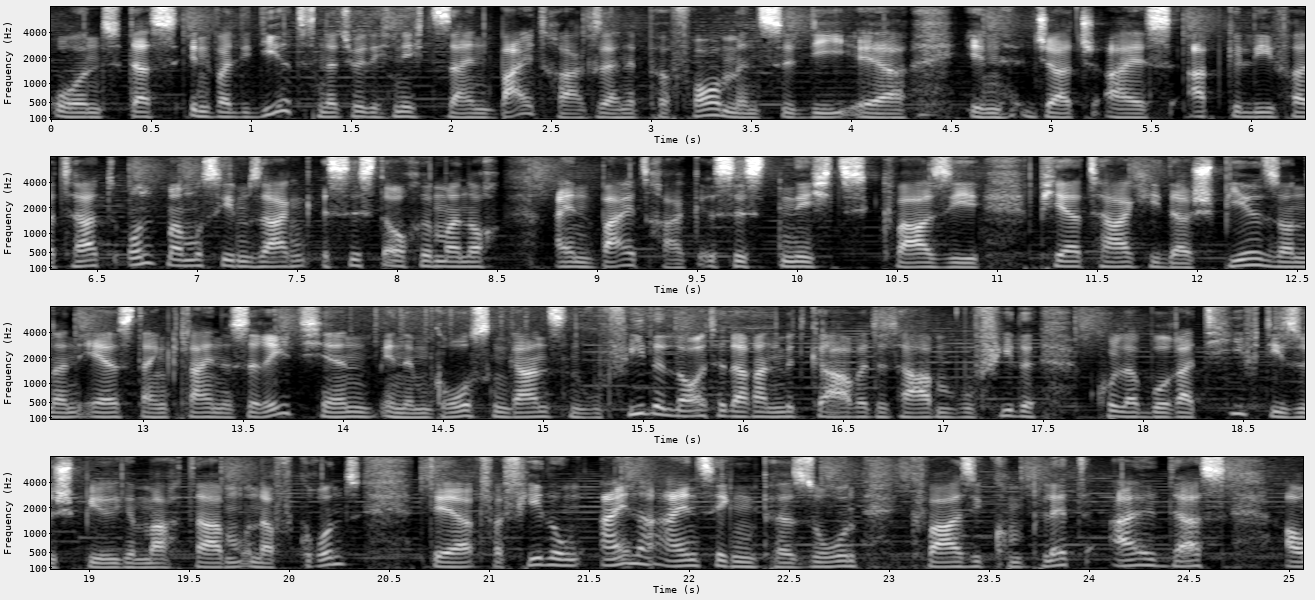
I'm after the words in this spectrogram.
Und das invalidiert natürlich nicht seinen Beitrag, seine Performance, die er in Judge Eyes abgeliefert hat. Und man muss eben sagen, es ist auch immer noch ein Beitrag. Es ist nicht quasi Pierre Taki das Spiel, sondern er ist ein kleines Rädchen in einem großen Ganzen, wo viele Leute daran mitgearbeitet haben, wo viele kollaborativ dieses Spiel gemacht haben und aufgrund der Verfehlung einer einzigen Person quasi komplett all das aus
